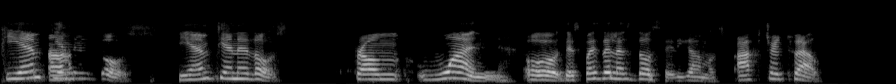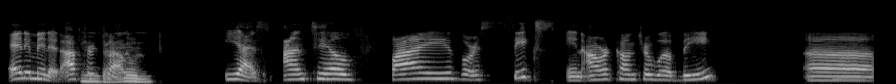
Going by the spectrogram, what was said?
PM Ah. tiene dos. PM tiene dos. From one o después de las 12, digamos, after 12. Any minute after In 12. noon. Yes, until five or six in our country will be, uh,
